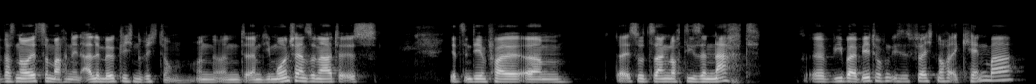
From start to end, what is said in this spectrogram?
was Neues zu machen in alle möglichen Richtungen. Und, und ähm, die Mondscheinsonate ist jetzt in dem Fall, ähm, da ist sozusagen noch diese Nacht, äh, wie bei Beethoven ist es vielleicht noch erkennbar,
